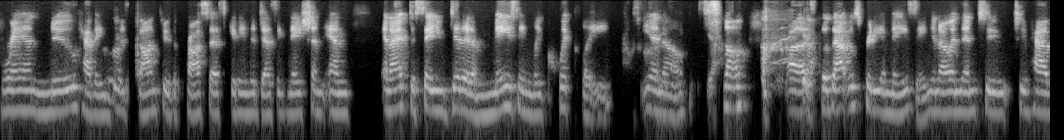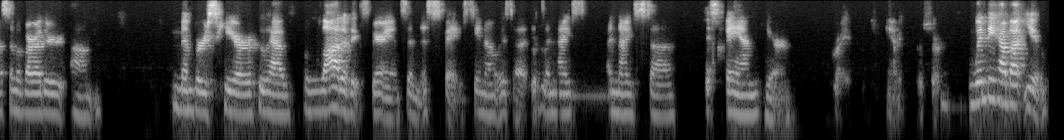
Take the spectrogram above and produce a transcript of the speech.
brand new, having Mhm. just gone through the process, getting the designation. And, and I have to say, you did it amazingly quickly, you know, Yeah. so, uh, Yeah. so that was pretty amazing, you know, and then to, to have some of our other, um, members here who have a lot of experience in this space, you know, is a, it's a nice, a nice, uh, Yeah. span here. Right. Yeah. Right, For sure. Wendy, how about you?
